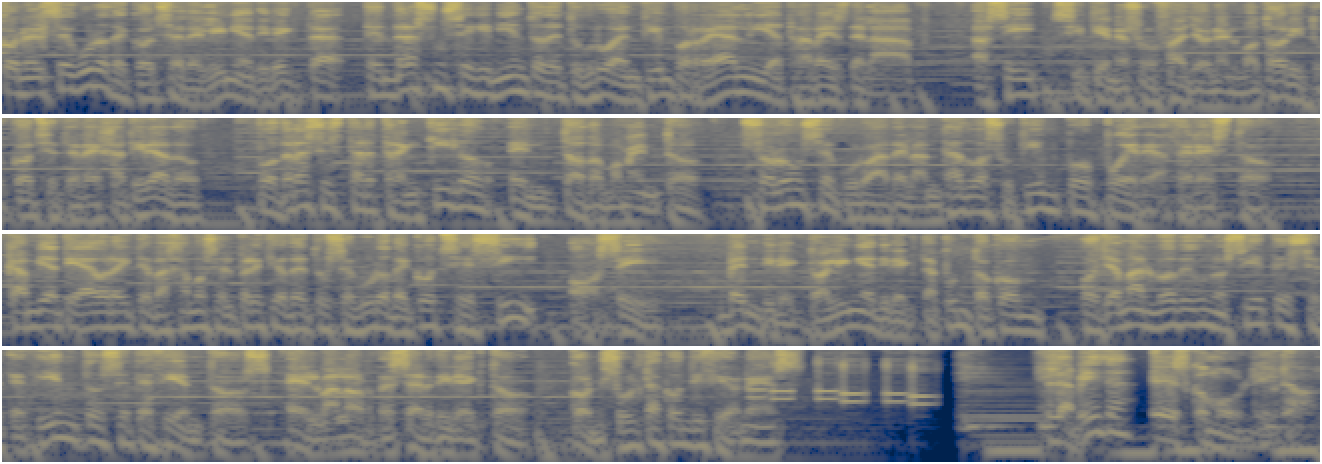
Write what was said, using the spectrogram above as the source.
Con el seguro de coche de línea directa tendrás un seguimiento de tu grúa en tiempo real y a través de la app. Así, si tienes un fallo en el motor y tu coche te deja tirado, podrás estar tranquilo en todo momento. Solo un seguro adelantado a su tiempo puede hacer esto. Cámbiate ahora y te bajamos el precio de tu seguro de coche sí o sí. Ven directo a lineadirecta.com o llama al 917-700-700. El valor de ser directo. Consulta condiciones. La vida es como un libro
